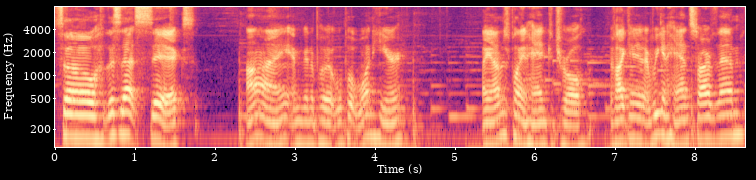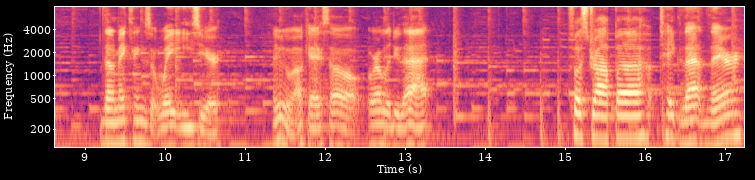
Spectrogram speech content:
So, this is at six. I am gonna put, we'll put one here. I I'm just playing hand control. If I can, if we can hand starve them, that'll make things way easier. Ooh, okay, so we're able to do that. So let's drop, uh, take that there.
